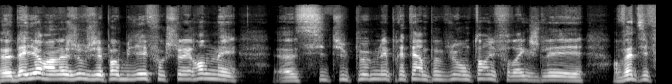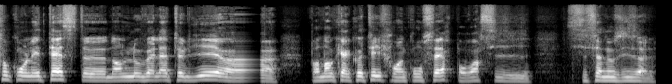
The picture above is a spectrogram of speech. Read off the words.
Euh, d'ailleurs, hein, la Jouve, j'ai pas oublié, il faut que je te les rende, mais euh, si tu peux me les prêter un peu plus longtemps, il faudrait que je les. En fait, il faut qu'on les teste euh, dans le nouvel atelier pendant qu'à côté ils font un concert pour voir si, ça nous isole.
